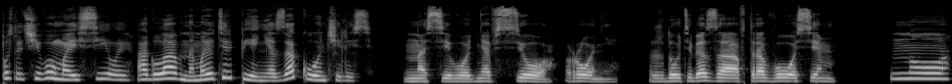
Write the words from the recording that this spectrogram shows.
после чего мои силы, а главное, мое терпение, закончились. «На сегодня все, Рони. Жду тебя завтра в восемь». «Но...»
